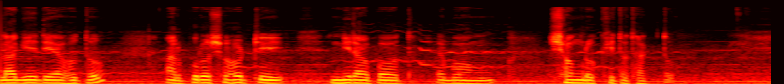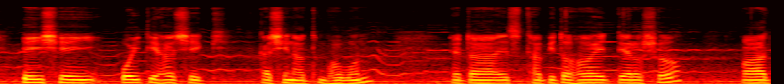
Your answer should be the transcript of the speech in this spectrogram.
লাগিয়ে দেওয়া হতো আর পুরো শহরটি নিরাপদ এবং সংরক্ষিত থাকত। এই সেই ঐতিহাসিক কাশীনাথ ভবন, এটা স্থাপিত হয় তেরোশো পাঁচ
